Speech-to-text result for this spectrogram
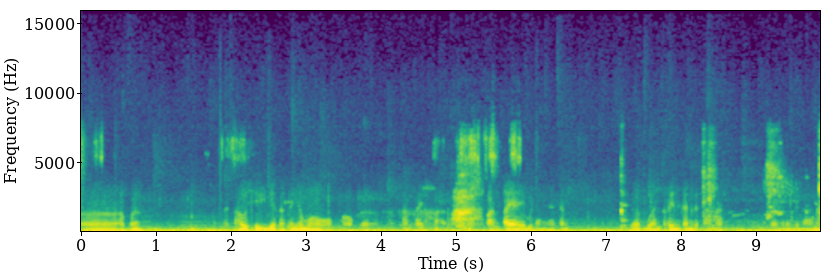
Eh, apa nggak tahu sih dia katanya mau mau ke pantai pantai ya bilangnya kan. Udah gue anterin kan ke sana Gua anterin ke sana.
